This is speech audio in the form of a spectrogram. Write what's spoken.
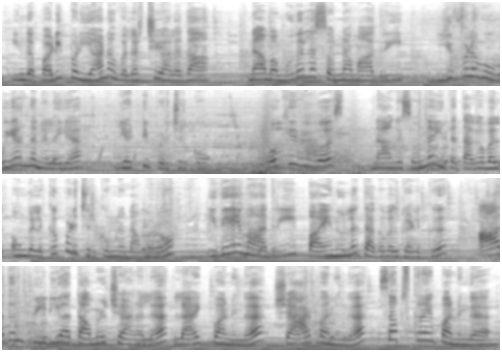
இந்த படிப்படியான வளர்ச்சியால தான் நாம முதல்ல சொன்ன மாதிரி இவ்வளவு உயர்ந்த நிலைய எட்டி பிடிச்சிருக்கோம். ஓகே விவர்ஸ் நாங்க சொன்ன இந்த தகவல் உங்களுக்கு பிடிச்சிருக்கும்னு நம்புறோம். இதே மாதிரி பயனுள்ள தகவல்களுக்கு ஆதன் பீடியா தமிழ் சேனலை லைக் பண்ணுங்க ஷேர் பண்ணுங்க சப்ஸ்கிரைப் பண்ணுங்க.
